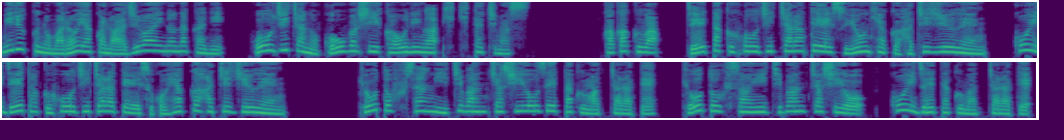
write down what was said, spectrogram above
ミルクのまろやかな味わいの中にほうじ茶の香ばしい香りが引き立ちます。価格は贅沢ほうじ茶ラテース480円、濃い贅沢ほうじ茶ラテース580円。京都府産一番茶使用贅沢抹茶ラテ、京都府産一番茶使用、濃い贅沢抹茶ラテ、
